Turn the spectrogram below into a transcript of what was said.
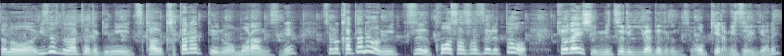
その、いざとなった時に使う刀っていうのをもらうんですね。その刀を3つ交差させると、巨大神三剣が出てくるんですよ。大きな三剣がね。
